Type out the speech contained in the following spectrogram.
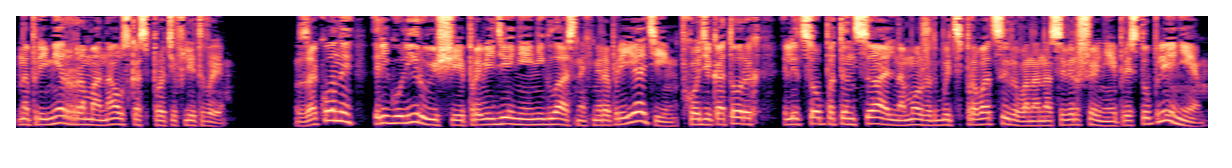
например, Романаускас против Литвы. Законы, регулирующие проведение негласных мероприятий, в ходе которых лицо потенциально может быть спровоцировано на совершение преступления,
